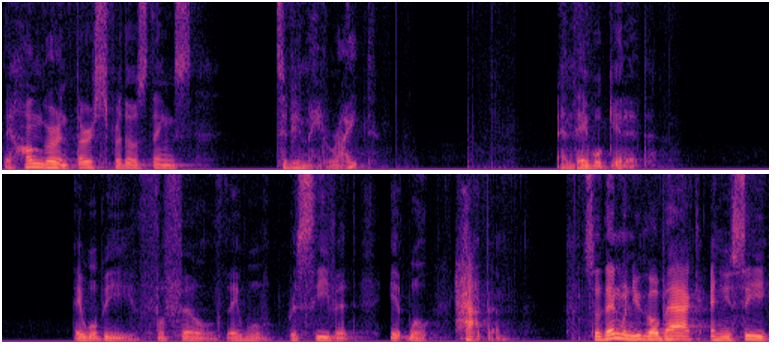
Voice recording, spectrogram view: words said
They hunger and thirst for those things to be made right. And they will get it. They will be fulfilled. They will receive it. It will happen. So then, when you go back and you see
